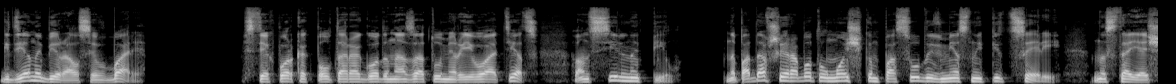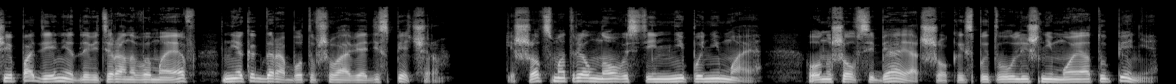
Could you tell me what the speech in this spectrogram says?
где набирался в баре. С тех пор, как полтора года назад умер его отец, он сильно пил. Нападавший работал мойщиком посуды в местной пиццерии. Настоящее падение для ветерана ВМФ, некогда работавшего авиадиспетчером. Кишот смотрел новости, не понимая. Он ушел в себя и от шока испытывал лишь немое отупение.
